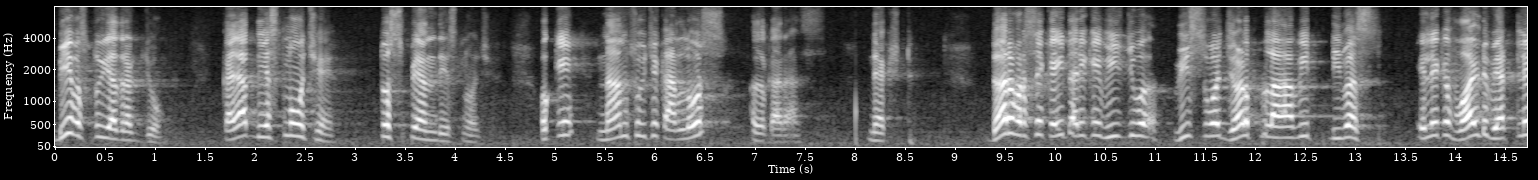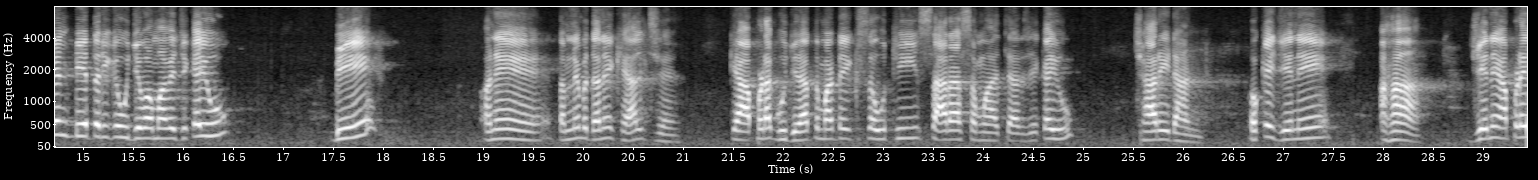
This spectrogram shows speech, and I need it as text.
બે વસ્તુ યાદ રાખજો. કયા દેશનો છે? તો સ્પેન દેશનો છે. ઓકે? નામ શું છે કાર્લોસ અલકારાસ નેક્સ્ટ દર વર્ષે કઈ તારીખે વિશ્વ વિશ્વ જળ પ્લાવિત દિવસ એટલે કે વર્લ્ડ વેટલેન્ડ ડે તરીકે ઉજવવામાં આવે છે? કયું? બે અને તમને બધાને ખ્યાલ છે કે આપણા ગુજરાત માટે એક સૌથી સારા સમાચાર છે. કયું? છારી દાંડ ઓકે, જેને, હા, જેને આપણે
